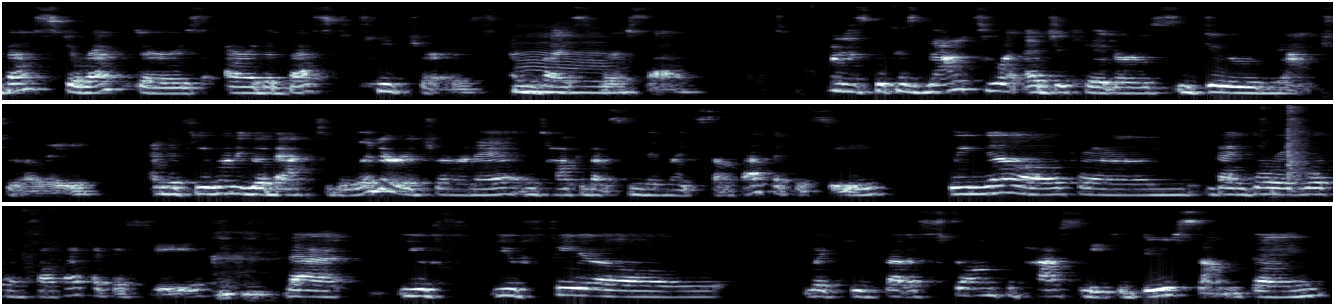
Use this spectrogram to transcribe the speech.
best directors are the best teachers and vice Mm. versa. And it's because that's what educators do naturally. And if you want to go back to the literature on it and talk about something like self-efficacy, we know from Bandura's work on self-efficacy that you you feel like you've got a strong capacity to do something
